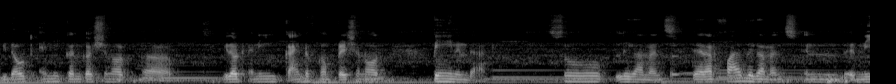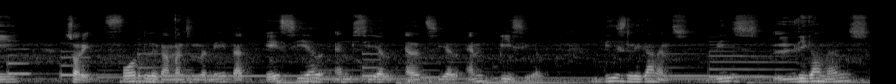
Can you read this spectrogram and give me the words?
without any concussion or uh, without any kind of compression or pain in that. So ligaments. There are five ligaments in the knee. Sorry four ligaments in the knee. That acl mcl lcl and pcl these ligaments these ligaments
